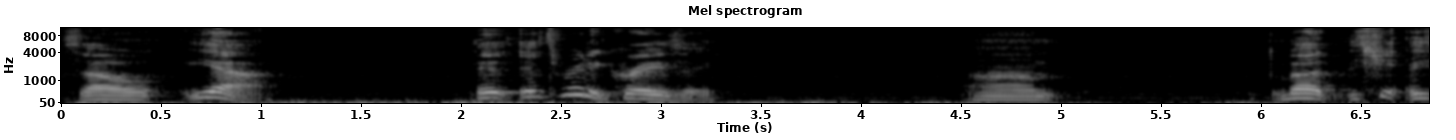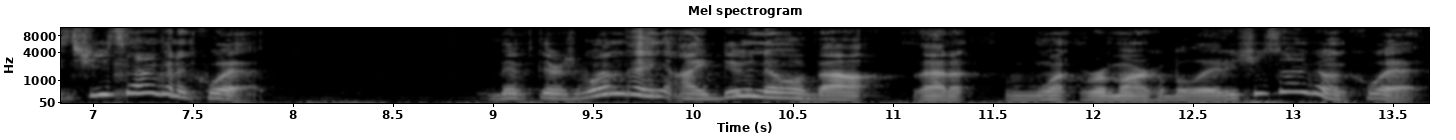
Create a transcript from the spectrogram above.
So, yeah, it, it's pretty crazy. Um, but she, she's not going to quit. If there's one thing I do know about that uh, remarkable lady, she's not going to quit.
